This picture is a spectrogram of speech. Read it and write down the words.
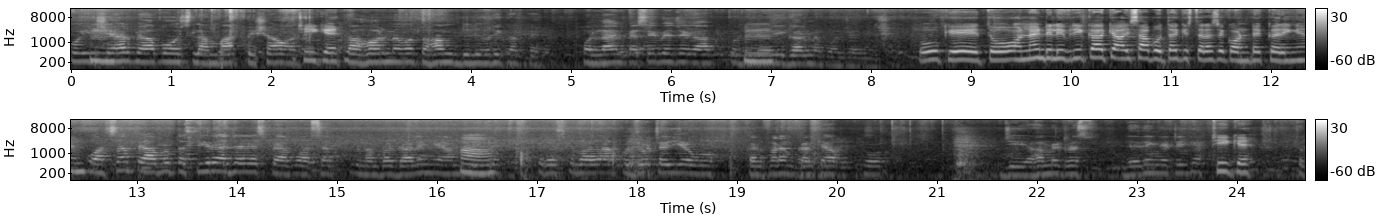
कोई शहर पे आप हो इस्लामाबाद पेशावर ठीक है। लाहौर में हो तो हम डिलीवरी करते हैं। ऑनलाइन पैसे भेजेगा आपको हम्म। डिलीवरी घर में पहुँच जाएगी ओके तो ऑनलाइन डिलीवरी का क्या हिसाब होता है? किस तरह से कांटेक्ट करेंगे हम? व्हाट्सएप पे आपको तस्वीर आ जाए इस पे आप व्हाट्सएप नंबर डालेंगे हम हाँ। फिर उसके बाद आपको जो चाहिए वो कंफर्म करके आपको जी हम एड्रेस दे देंगे ठीक है? ठीक है। तो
